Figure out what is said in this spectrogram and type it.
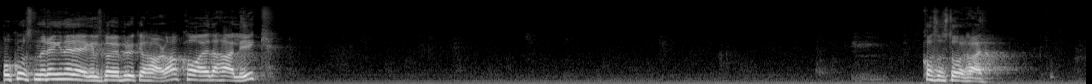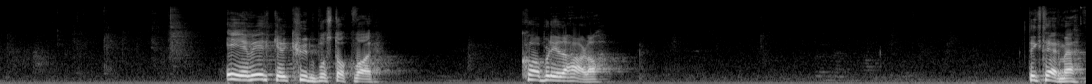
Og hvordan regneregel skal vi bruke her, da? Hva er det her lik? Hva som står her? E virker kun på Stokkvar. Hva blir det her, da? Dikter med.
